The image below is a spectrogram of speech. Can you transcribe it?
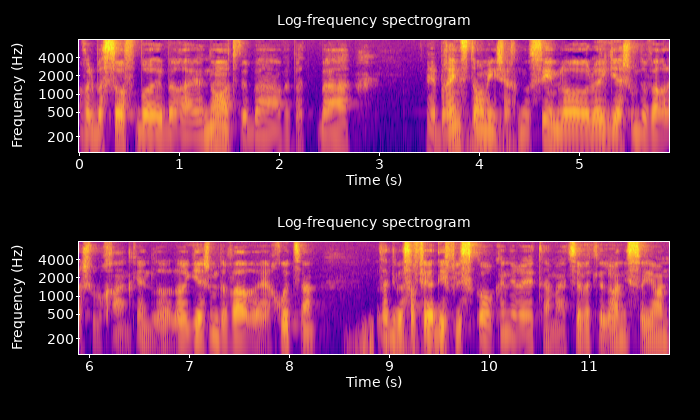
אבל בסוף בראיונות ובב brainstorming שאנחנו עושים לא, לא הגיע שום דבר על השולחן, כן? לא, לא הגיע שום דבר אה, החוצה, אז אני בסוף אעדיף לזכור כנראה את המעצבת ללא הניסיון.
